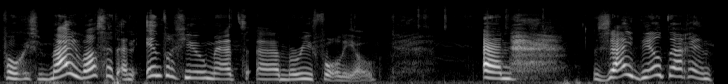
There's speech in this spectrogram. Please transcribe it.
volgens mij was het een interview met uh, Marie Folio. En zij deelt daarin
